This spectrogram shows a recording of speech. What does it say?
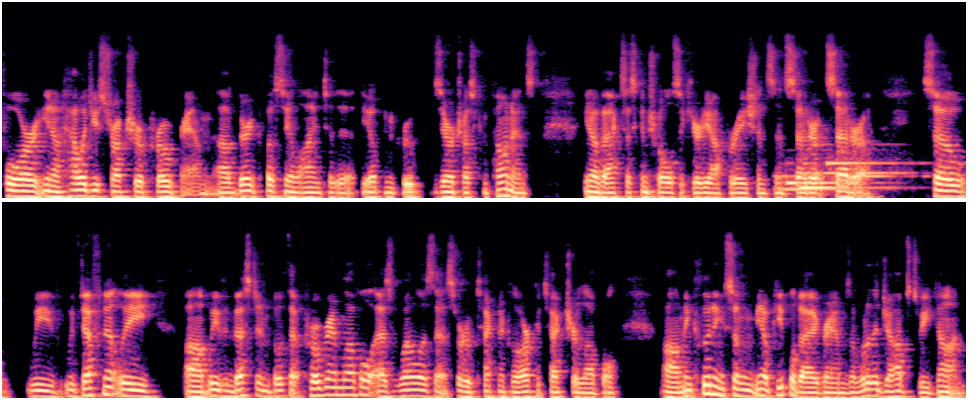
for you know how would you structure a program? Uh, very closely aligned to the, the open group zero trust components you know of access control security operations et cetera et cetera. So we've we've definitely uh, we've invested in both that program level as well as that sort of technical architecture level um, including some you know people diagrams and what are the jobs to be done.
